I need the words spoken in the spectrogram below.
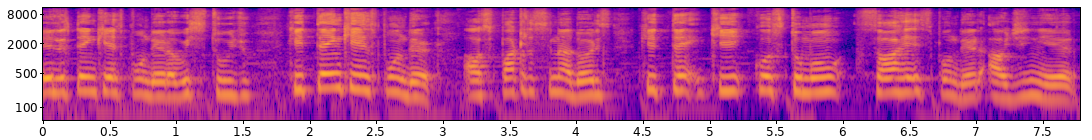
ele tem que responder ao estúdio, que tem que responder aos patrocinadores, que, tem, que costumam só responder ao dinheiro.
